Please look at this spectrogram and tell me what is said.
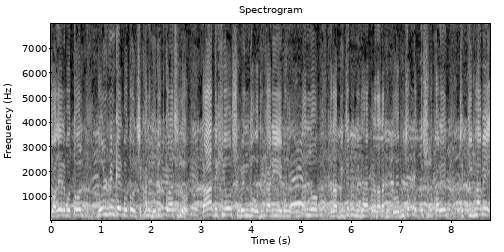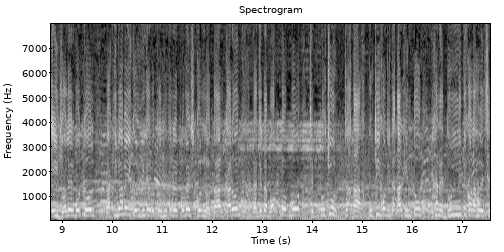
জলের বোতল, কোল্ড ড্রিঙ্কের বোতল সেখানে মজুত করা ছিল। তা দেখেও শুভেন্দু অধিকারী এবং অন্যান্য যারা বিজেপি বিধায়করা, তারা কিন্তু অভিযোগ করতে শুরু করেন যে কীভাবে এই জলের বোতল বা কীভাবে এই কোল্ড ড্রিঙ্কের বোতল ভেতরে প্রবেশ করল। তার কারণ তার যেটা বক্তব্য যে প্রচুর টাকা কোটি কোটি টাকার কিন্তু এখানে দুর্নীতি করা হয়েছে।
